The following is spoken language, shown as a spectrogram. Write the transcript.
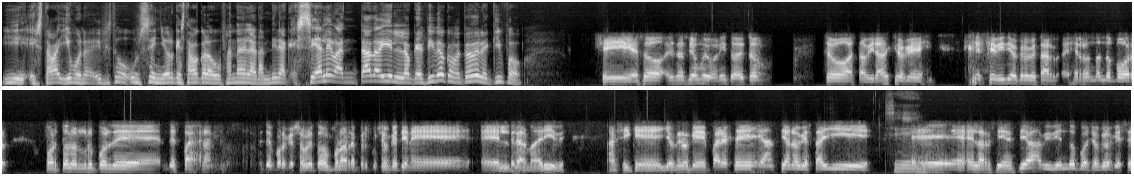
Y estaba allí, bueno, he visto un señor que estaba con la bufanda de la arandina que se ha levantado ahí enloquecido como todo el equipo. Sí, eso, eso ha sido muy bonito. De hecho, hecho hasta viral. Creo que ese vídeo creo que está eh, rondando por, por todos los grupos de, de España, porque sobre todo por la repercusión que tiene el Real Madrid. Así que yo creo que para ese anciano que está allí Sí. eh, en la residencia viviendo, pues yo creo que se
